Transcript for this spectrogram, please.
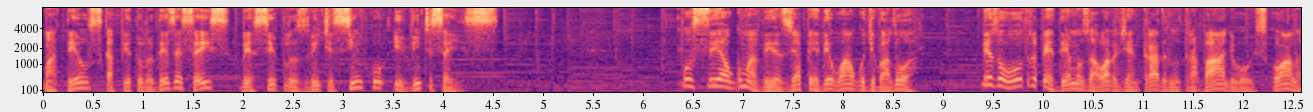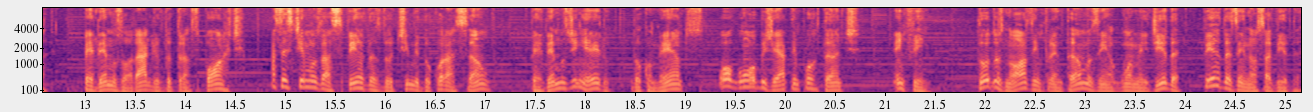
Mateus capítulo 16, versículos 25 e 26. Você alguma vez já perdeu algo de valor? Vez ou outra perdemos a hora de entrada no trabalho ou escola, perdemos o horário do transporte, assistimos às perdas do time do coração, Perdemos dinheiro, documentos ou algum objeto importante. Enfim, todos nós enfrentamos, em alguma medida, perdas em nossa vida.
